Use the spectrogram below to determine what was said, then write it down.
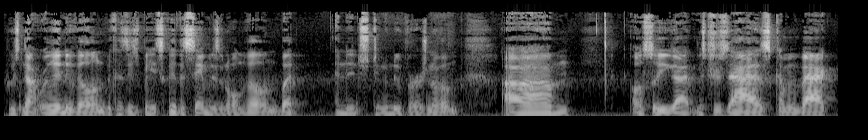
who's not really a new villain because he's basically the same as an old villain, but an interesting new version of him. Um, also, you got Mr. Zsasz coming back,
